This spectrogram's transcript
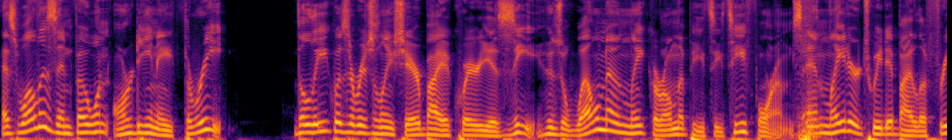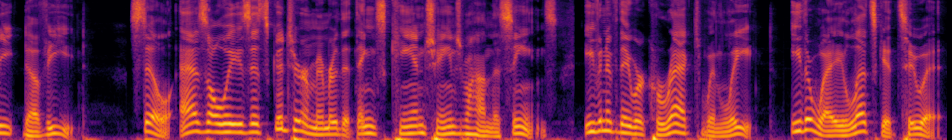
as well as info on RDNA 3. The leak was originally shared by AquariusZi, who's a well-known leaker on the PTT forums, and later tweeted by Lafrite David. Still, as always, it's good to remember that things can change behind the scenes, even if they were correct when leaked. Either way, let's get to it.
